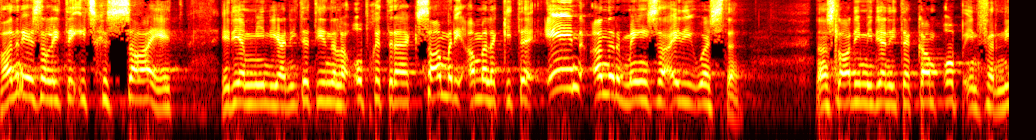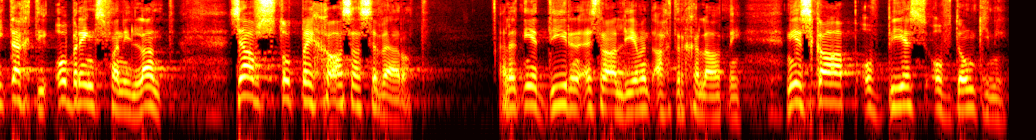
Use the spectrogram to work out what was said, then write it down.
Wanneer die Israeliete iets gesaai het, het die Midianiete teen hulle opgetrek saam met die Amalekiete en ander mense uit die ooste. Dan slaat die Midianiete kamp op en vernietig die opbrengs van die land, selfs tot by Gaza se wêreld. Hulle het nie 'n dier in Israel lewend agtergelaat nie, nie 'n skaap of bees of donkie nie.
